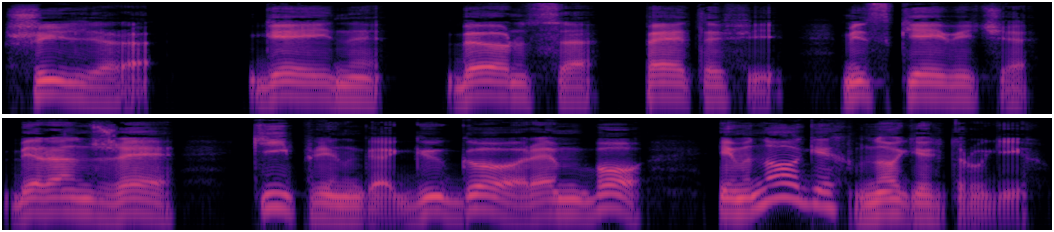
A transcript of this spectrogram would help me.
Шиллера, Гейне, Бернса, Петефи, Мицкевича, Беранже, Киплинга, Гюго, Рембо и многих-многих других.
